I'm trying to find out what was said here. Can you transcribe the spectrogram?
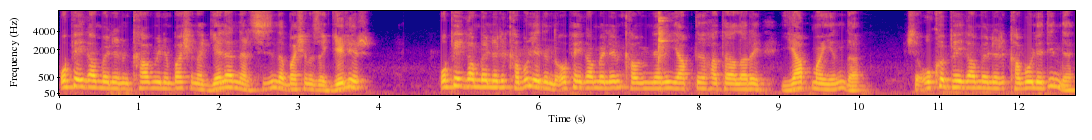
o peygamberlerin kavminin başına gelenler sizin de başınıza gelir. O peygamberleri kabul edin de o peygamberlerin kavimlerin yaptığı hataları yapmayın da işte o peygamberleri kabul edin de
